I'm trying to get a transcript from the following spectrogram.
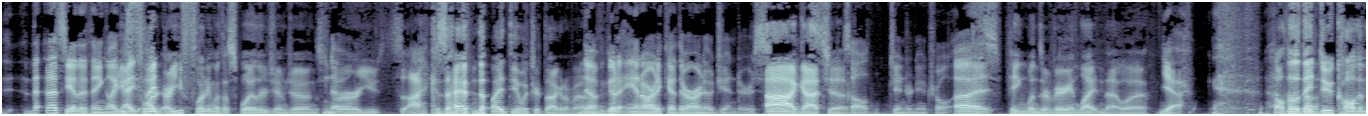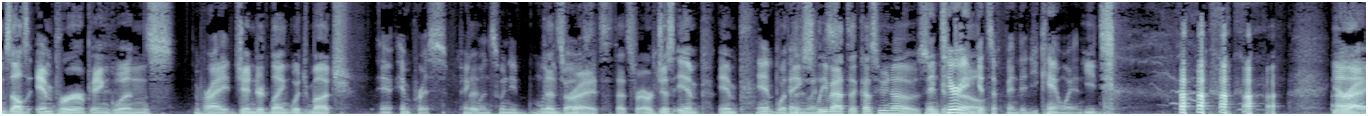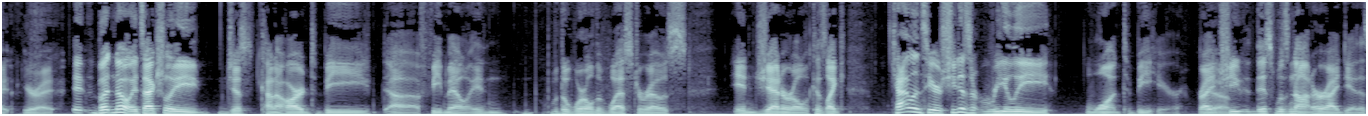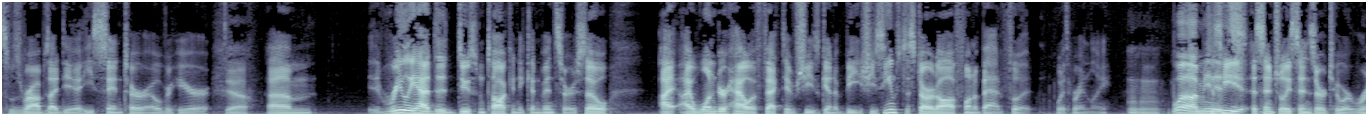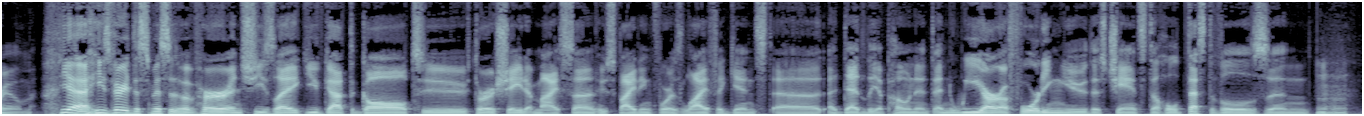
th- that's the other thing. Are Like, you, I, flirt- I are you flirting with a spoiler, Jim Jones? No. or are you? Because I, have no idea what you're talking about. no, if you go to Antarctica, there are no genders. Ah, It's- gotcha. It's all gender neutral. Uh, Penguins are very enlightened that way. yeah. Although they do call themselves emperor penguins. right. Gendered language much? I- Empress penguins. we need. We That's right. That's right. Or just imp, imp, Imp With just penguins. leave out the because who knows? Then Tyrion gets offended. You can't win. You- You're Uh, right. You're right. It, but no, it's actually just kind of hard to be uh, female in the world of Westeros in general because like Catelyn's here, she doesn't really want to be here, right? Yeah. She this was not her idea. This was Robb's idea. He sent her over here. Yeah. Um, it really had to do some talking to convince her. So I, I wonder how effective she's going to be. She seems to start off on a bad foot with Renly. Well, I mean, he essentially sends her to her room. yeah, he's very dismissive of her, and she's like, "You've got the gall to throw shade at my son, who's fighting for his life against uh, a deadly opponent, and we are affording you this chance to hold festivals, and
